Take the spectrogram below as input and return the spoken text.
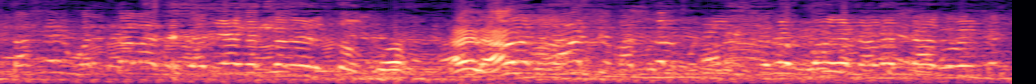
தங்கச்சி, ஒரு அது சரியாக இருக்கும் நாட்டு மக்கள் சிறப்பாக நடந்தாக வேண்டும்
